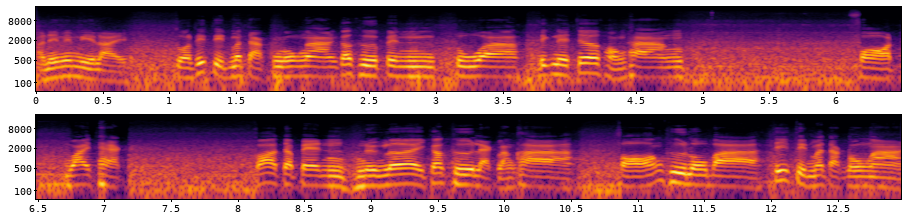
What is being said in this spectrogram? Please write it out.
อันนี้ไม่มีอะไร ส่วนที่ติดมาจากโรงงานก็คือเป็นตัวซิกเนเจอร์ของทาง Ford w i t e c ก็จะเป็นหนึ่งเลยก็คือแหลกหลังคา 2 คือโลบาร์ที่ติดมาจากโรงงาน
